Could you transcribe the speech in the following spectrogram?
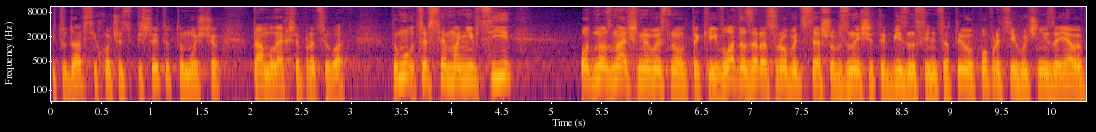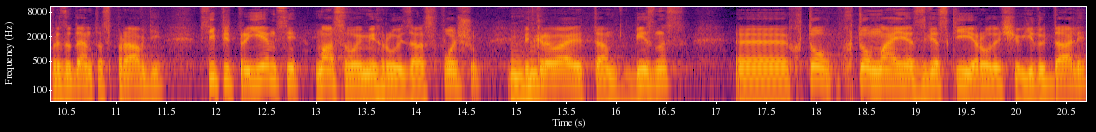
і туди всі хочуть спішити, тому що там легше працювати. Тому це все манівці. Однозначний висновок такий. Влада зараз робить все, щоб знищити бізнес-ініціативу. Попри ці гучні заяви президента, справді всі підприємці масово емігрують зараз в Польщу, відкривають там бізнес. Е, хто, хто має зв'язки родичів, їдуть далі.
